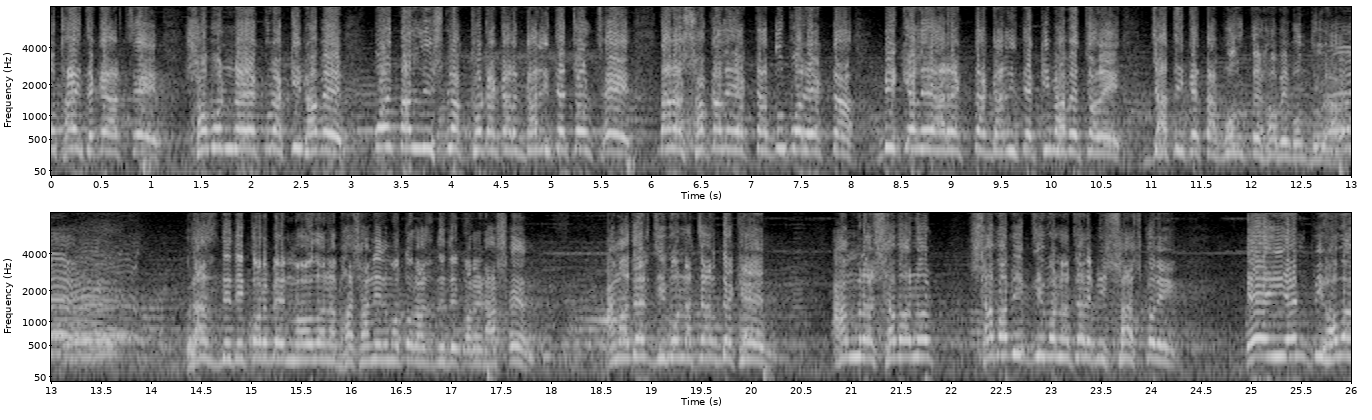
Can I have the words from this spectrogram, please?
কোথায় থেকে আসছে সমন্বয়ে সমন্বয়করা কীভাবে পঁয়তাল্লিশ লক্ষ টাকার গাড়িতে চলছে তারা সকালে একটা, দুপুরে একটা, বিকেলে আর একটা গাড়িতে কীভাবে চড়ে, জাতিকে তা বলতে হবে বন্ধুরা। রাজনীতি করবেন মাওলানা ভাসানির মতো রাজনীতি করেন, আসেন। আমাদের জীবনাচার দেখেন, আমরা সাবানোর স্বাভাবিক জীবনাচারে বিশ্বাস করি। এই এমপি হওয়া,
